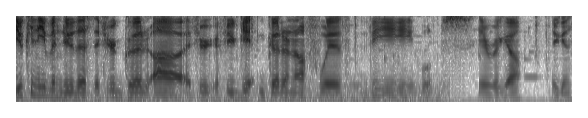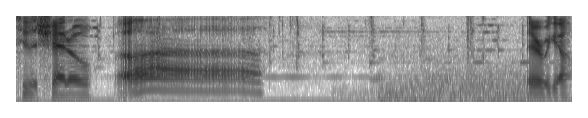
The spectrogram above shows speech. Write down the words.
you can even do this if you're good. Uh, if you if you get good enough with the whoops, here we go. You can see the shadow. Ah, there we go.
